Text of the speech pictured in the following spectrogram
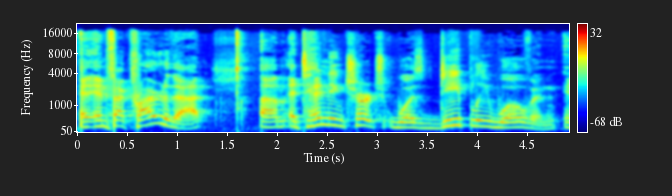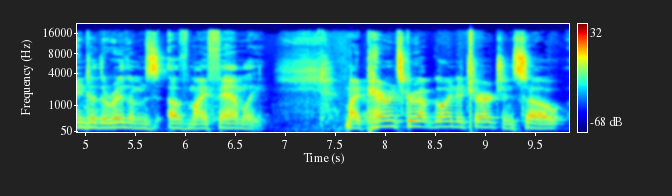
And in fact, prior to that, um, attending church was deeply woven into the rhythms of my family. My parents grew up going to church, and so,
